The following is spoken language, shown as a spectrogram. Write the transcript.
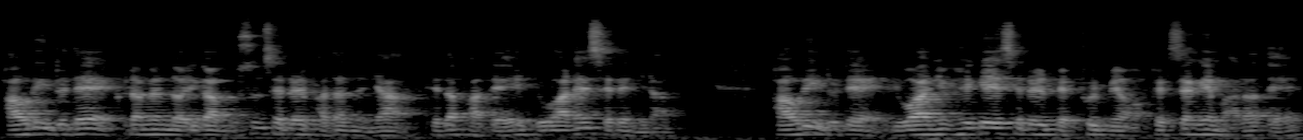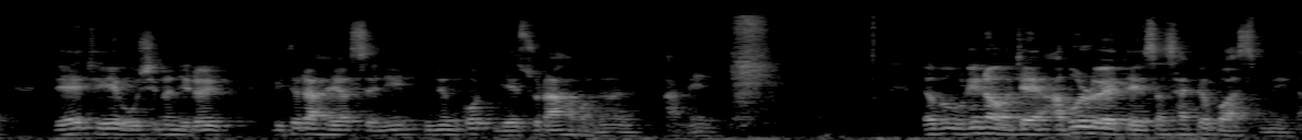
바울이 이르되 그러면 너희가 무슨 세례를 받았느냐 대답하되 요한의 세례니라. 바울이 이르되 요한이 회개의 세례를 베풀며 백성에게 말하되 내 뒤에 오시는 이를 믿으라 하였으니 이는 곧 예수라 하거늘 아멘. 여러분 우리는 어제 아볼로에 대해서 살펴보았습니다.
